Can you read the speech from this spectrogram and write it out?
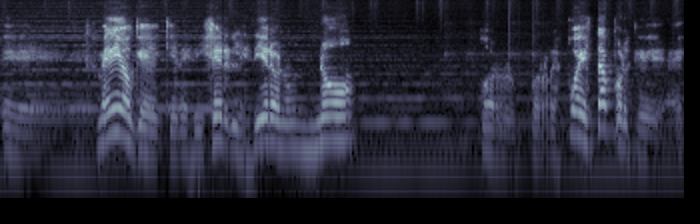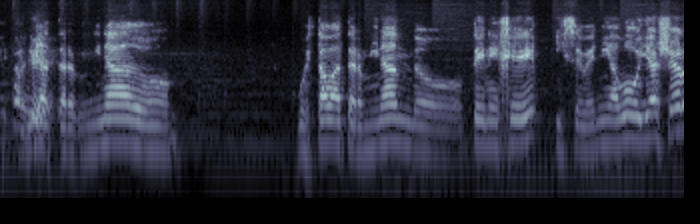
eh, medio que, que les dijeron, les dieron un no por, por respuesta, porque eh, por había qué? terminado o estaba terminando TNG y se venía Voyager.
